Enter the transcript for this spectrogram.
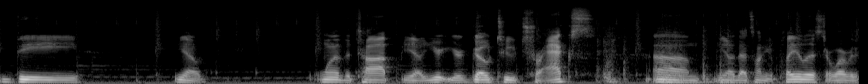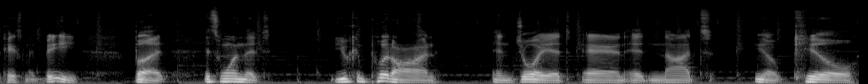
the you know one of the top you know your your go-to tracks um you know that's on your playlist or whatever the case may be but it's one that you can put on enjoy it and it not you know kill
